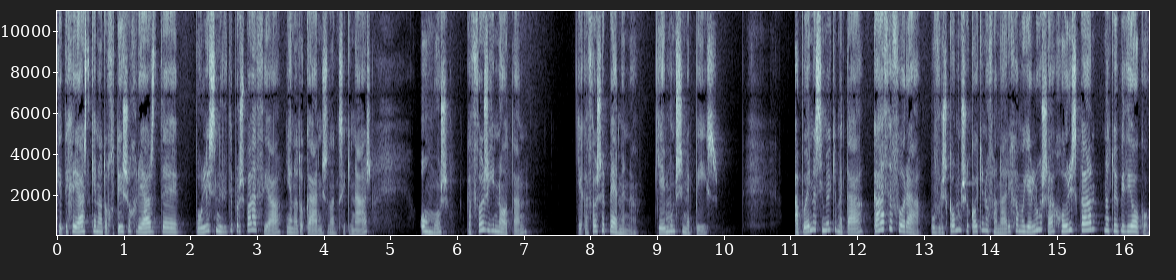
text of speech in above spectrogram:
γιατί χρειάστηκε να το χτίσω, χρειάζεται πολύ συνειδητή προσπάθεια για να το κάνεις όταν ξεκινάς. Όμως, καθώς γινόταν και καθώς επέμενα και ήμουν συνεπής, από ένα σημείο και μετά, κάθε φορά που βρισκόμουν σε κόκκινο φανάρι, χαμογελούσα χωρίς καν να το επιδιώκω.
